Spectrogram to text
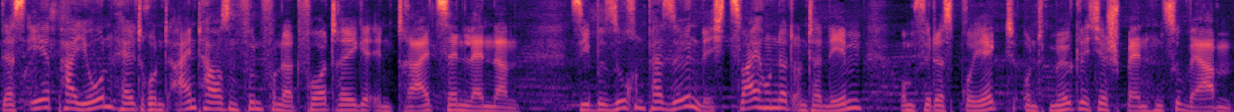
Das Ehepaar John hält rund 1500 Vorträge in 13 Ländern. Sie besuchen persönlich 200 Unternehmen, um für das Projekt und mögliche Spenden zu werben.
